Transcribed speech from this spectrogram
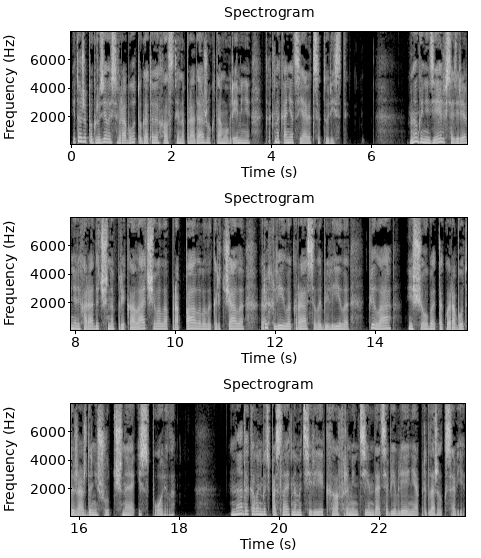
И тоже погрузилась в работу, готовя холсты на продажу к тому времени, как, наконец, явятся туристы. Много недель вся деревня лихорадочно приколачивала, пропалывала, кричала, рыхлила, красила, белила, пила, еще бы от такой работы жажда нешуточная, и спорила. «Надо кого-нибудь послать на материк, во Фроментин дать объявление», — предложил Ксавье.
